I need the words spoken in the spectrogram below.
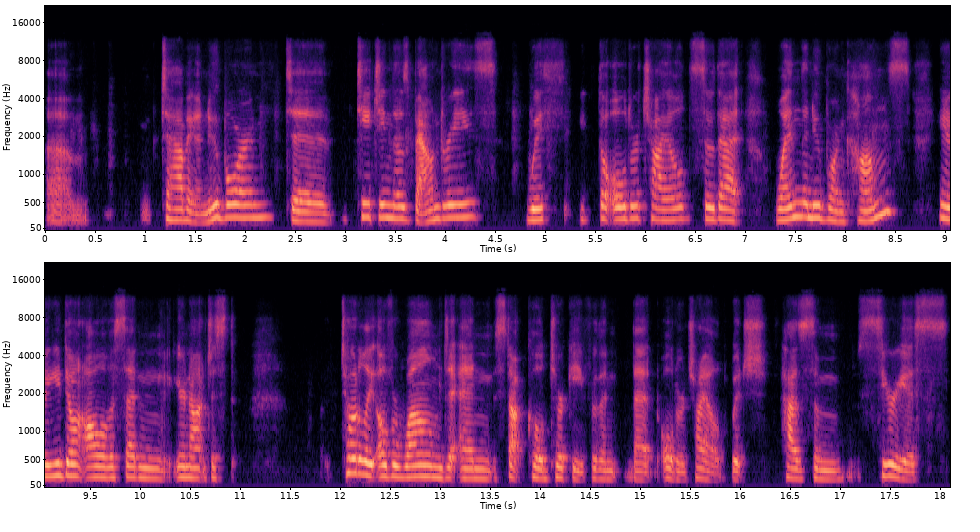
um, to having a newborn, to teaching those boundaries with the older child so that when the newborn comes you know you don't all of a sudden you're not just totally overwhelmed and stop cold turkey for the, that older child which has some serious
